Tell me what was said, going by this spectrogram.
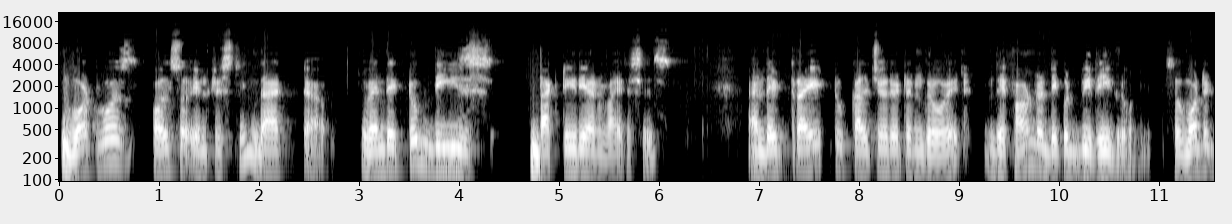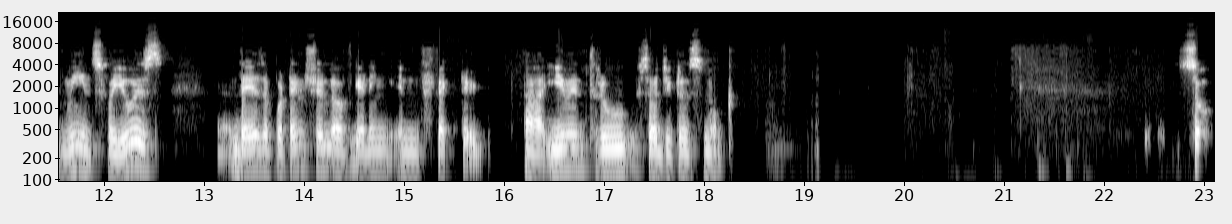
what was also interesting that uh, when they took these bacteria and viruses and they tried to culture it and grow it, they found that they could be regrown. So what it means for you is there is a potential of getting infected uh, even through surgical smoke. So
